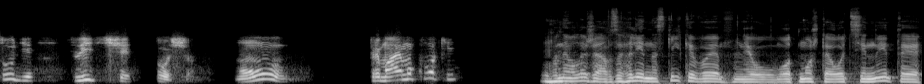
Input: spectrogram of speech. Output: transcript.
судді, слідчі тощо. Ну, тримаємо кулаки. Пане Олеже, а взагалі наскільки ви е, от можете оцінити,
